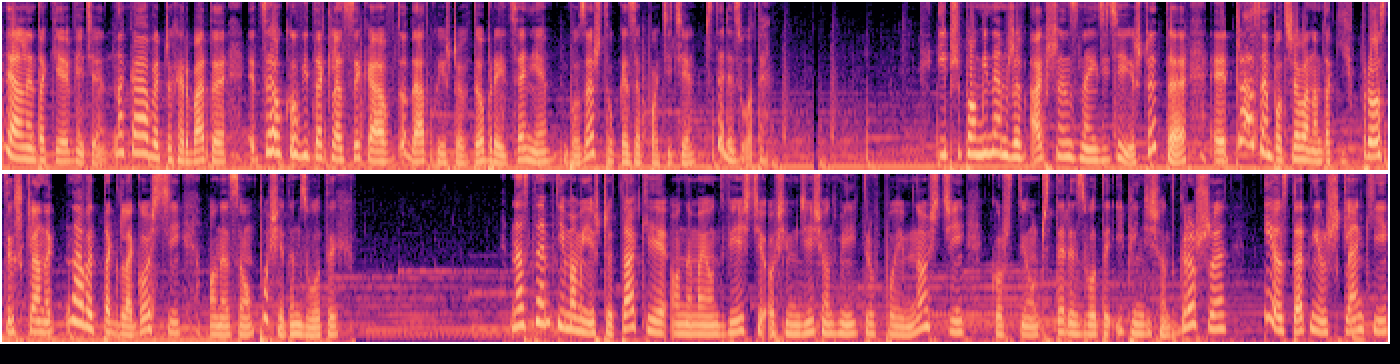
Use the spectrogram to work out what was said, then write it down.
idealne takie, wiecie, na kawę czy herbatę. Całkowita klasyka, w dodatku jeszcze w dobrej cenie, bo za sztukę zapłacicie 4 zł. I przypominam, że w Action znajdziecie jeszcze te. E, Czasem potrzeba nam takich prostych szklanek, nawet tak dla gości. One są po 7 zł. Następnie mamy jeszcze takie, one mają 280 ml pojemności, kosztują 4 zł i 50 groszy. I ostatnie już szklanki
